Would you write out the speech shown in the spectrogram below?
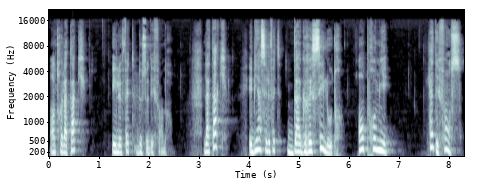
entre l'attaque et le fait de se défendre. L'attaque, eh bien, c'est le fait d'agresser l'autre en premier. La défense,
